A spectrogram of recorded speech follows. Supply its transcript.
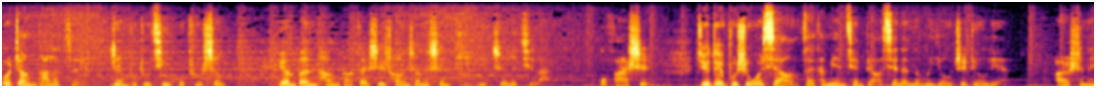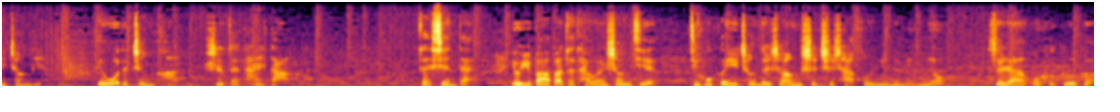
我张大了嘴，忍不住轻呼出声。原本躺倒在石床上的身体也支了起来。我发誓，绝对不是我想在他面前表现的那么幼稚丢脸，而是那张脸给我的震撼实在太大了。在现代，由于爸爸在台湾商界。几乎可以称得上是叱咤风云的名流。虽然我和哥哥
